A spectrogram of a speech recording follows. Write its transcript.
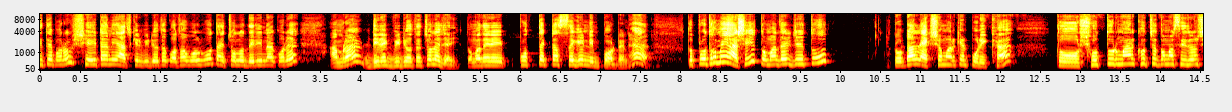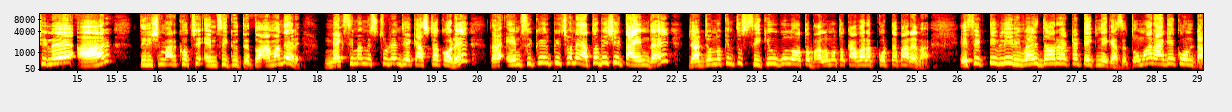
দিতে পারো সেটা নিয়ে আজকের ভিডিওতে কথা বলব। তাই চলো দেরি না করে আমরা ডিরেক্ট ভিডিওতে চলে যাই। তোমাদের এই প্রত্যেকটা সেকেন্ড ইম্পর্টেন্ট হ্যাঁ? তো প্রথমেই আসি, তোমাদের যেহেতু টোটাল একশো মার্কের পরীক্ষা, তো সত্তর মার্ক হচ্ছে তোমার সৃজনশীলে আর তিরিশ মার্ক হচ্ছে এমসিকিউতে। তো আমাদের ম্যাক্সিমাম স্টুডেন্ট যে কাজটা করে, তারা এমসিকিউ এর পিছনে এত বেশি টাইম দেয়, যার জন্য কিন্তু সিকিউগুলো অত ভালো মতো কাভার আপ করতে পারে না। এফেক্টিভলি রিভাইজ দেওয়ারও একটা টেকনিক আছে। তোমার আগে কোনটা?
